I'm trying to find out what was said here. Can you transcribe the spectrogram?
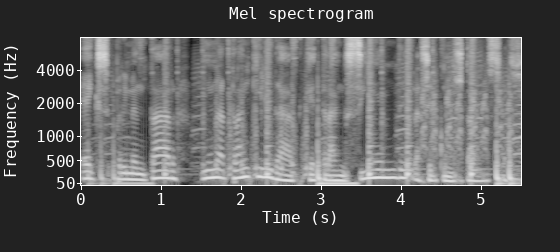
experimentar una tranquilidad que transciende las circunstancias.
